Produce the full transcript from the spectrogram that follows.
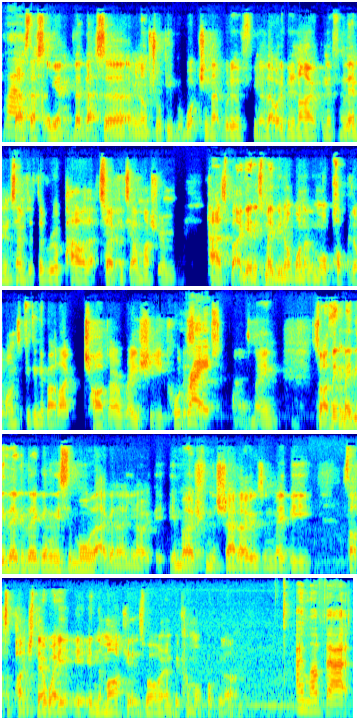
wow. that's that's again that, that's a. I mean, I'm sure people watching that would have you know that would have been an eye opener for them in terms of the real power that turkey tail mushroom has. But again, it's maybe not one of the more popular ones if you think about like chaga, reishi, cordyceps, right. main. So I think maybe there there are going to be some more that are going to you know emerge from the shadows and maybe start to punch their way in the market as well and become more popular. I love that.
